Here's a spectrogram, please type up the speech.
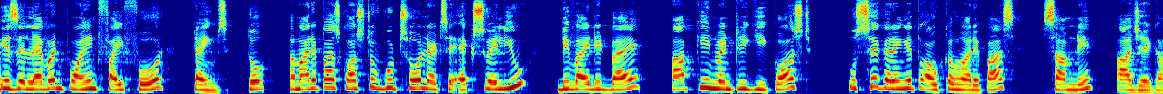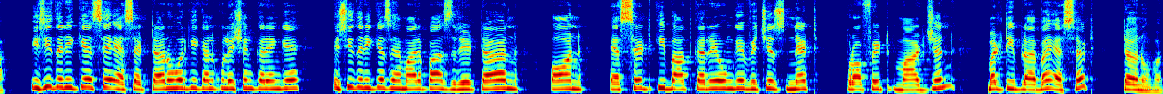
इज़ 11.54 टाइम्स तो हमारे पास cost of good sold let's say X value divided by आपकी इन्वेंट्री की कॉस्ट उससे करेंगे तो आउटकम हमारे पास सामने आ जाएगा। इसी तरीके से एसेट टर्नओवर की कैलकुलेशन करेंगे। इसी तरीके से हमारे पास रिटर्न ऑन एसेट की बात कर रहे होंगे which is net profit margin multiply by asset turnover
